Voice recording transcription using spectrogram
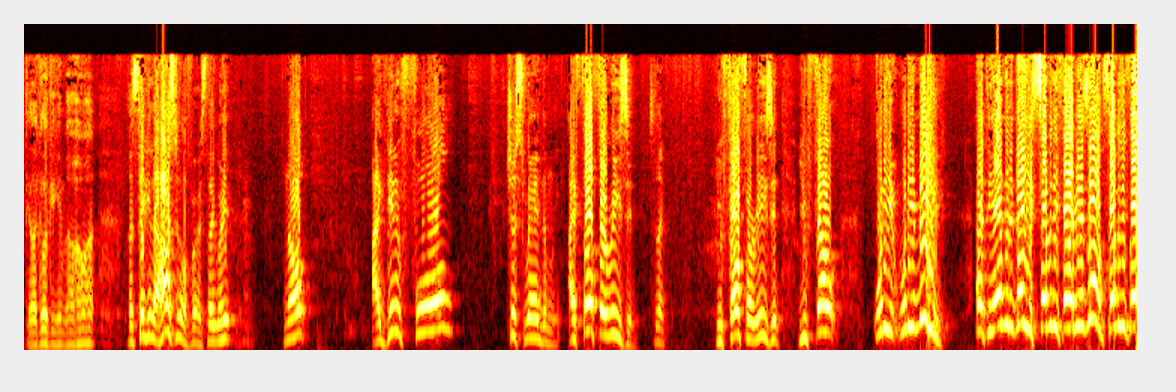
They're like looking at him, let's take you to the hospital first. Like, wait. No, I didn't fall just randomly. I fell for a reason. So like, you fell for a reason. You fell. What do you What do you mean? At the end of the day, you're 75 years old. 75.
